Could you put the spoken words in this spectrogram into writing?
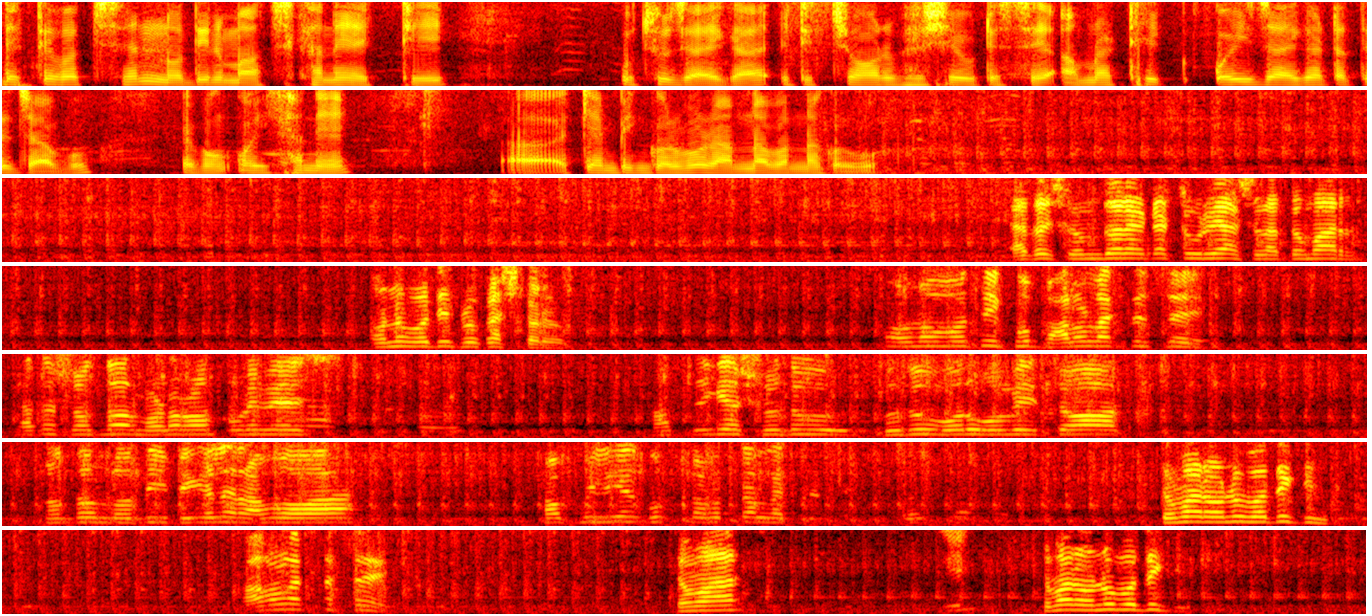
দেখতে পাচ্ছেন নদীর মাঝখানে একটি উঁচু জায়গা এটি চর ভেসে উঠেছে। আমরা ঠিক ওই জায়গাটাতে যাব এবং ওইখানে ক্যাম্পিং করব রান্না বান্না করব। এত সুন্দর একটা ট্যুরে আসলা তোমার অনুভূতি প্রকাশ করো। অনুভূতি খুব ভালো লাগতেছে। এত সুন্দর মনোরম পরিবেশ। সবদিকে শুধু শুধু মরুভূমি চর নতুন নদী বিকেলের আবহাওয়া সব মিলিয়ে খুব চমৎকার লাগতেছে। তোমার অনুভূতি কি? ভালো লাগতেছে। তোমার? তোমার অনুভূতি কি?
